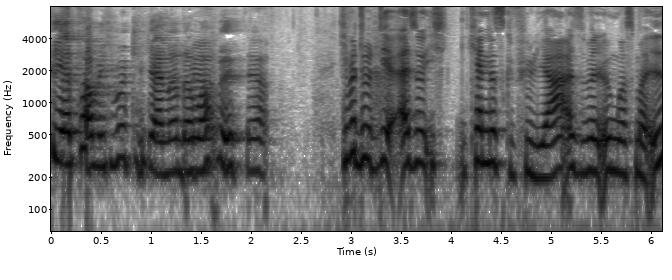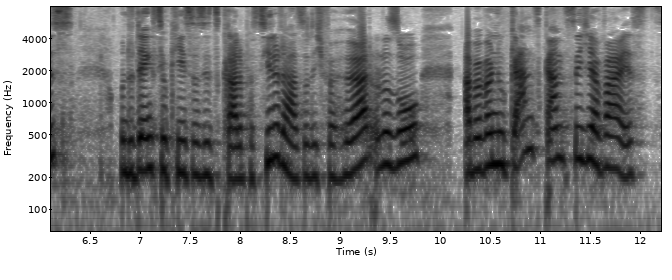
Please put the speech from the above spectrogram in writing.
Jetzt habe ich wirklich einen an der ja, Waffe. Ja. Ich, aber du, dir, also ich kenne das Gefühl, ja. Also wenn irgendwas mal ist und du denkst, okay, ist das jetzt gerade passiert oder hast du dich verhört oder so. Aber wenn du ganz, ganz sicher weißt,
